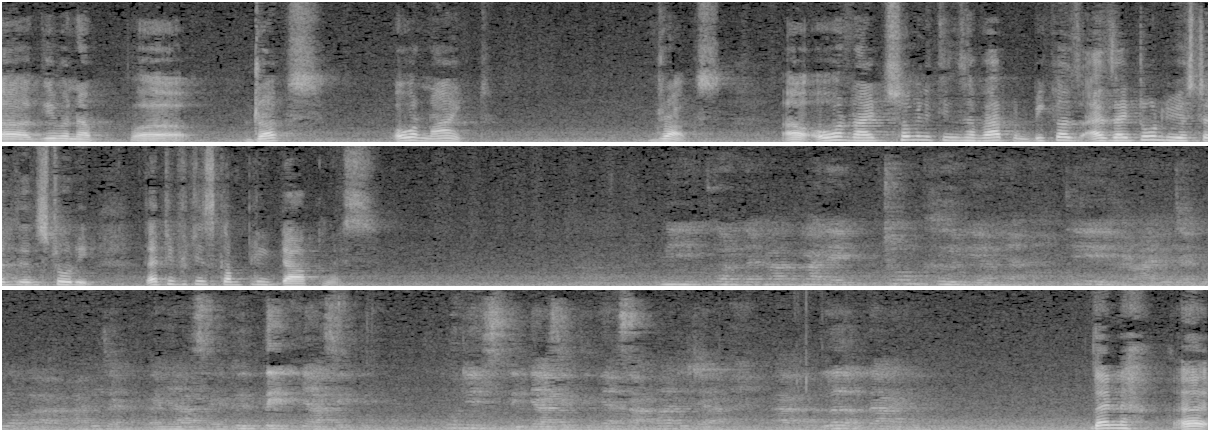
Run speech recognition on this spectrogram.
uh, given up uh, drugs. Overnight, drugs. Uh, overnight, so many things have happened because, as I told you yesterday in the story, that if it is complete darkness, มีคนนะคะภายในช่วงคืนเดียวเนี่ยที่หายไปจากโรคอ่าหายไปจากยาเสพคือติดยาเสพติดผู้ที่ติดยาเสพติดเนี่ยสามารถที่จะอ่าเลิกได้เลย then uh,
